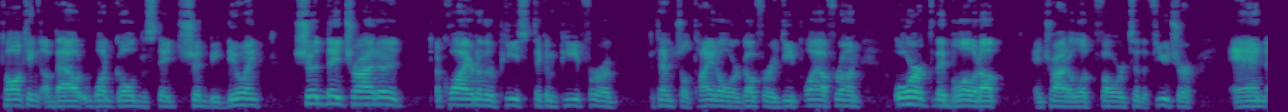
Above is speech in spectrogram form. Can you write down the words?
talking about what Golden State should be doing. Should they try to acquire another piece to compete for a potential title or go for a deep playoff run, or do they blow it up and try to look forward to the future? And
